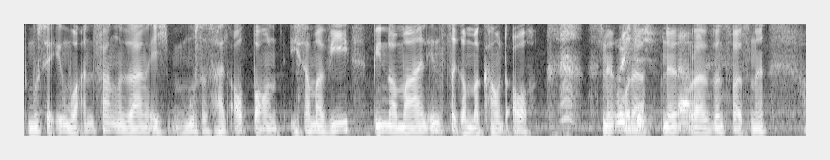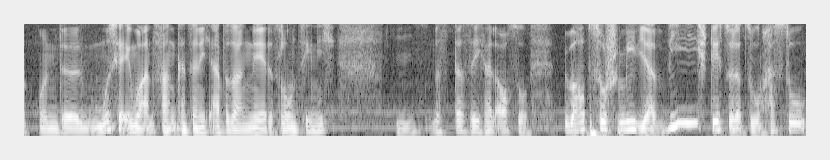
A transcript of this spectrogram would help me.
du musst ja irgendwo anfangen und sagen, ich muss das halt aufbauen. Ich sag mal, wie, wie einen normalen Instagram-Account auch. ne? Richtig. Oder, ne? Ja. oder sonst was. Ne? Und äh, du musst ja irgendwo anfangen. Kannst ja nicht einfach sagen, nee, das lohnt sich nicht. Hm. Das, das sehe ich halt auch so. Überhaupt Social Media, wie stehst du dazu? Hast du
